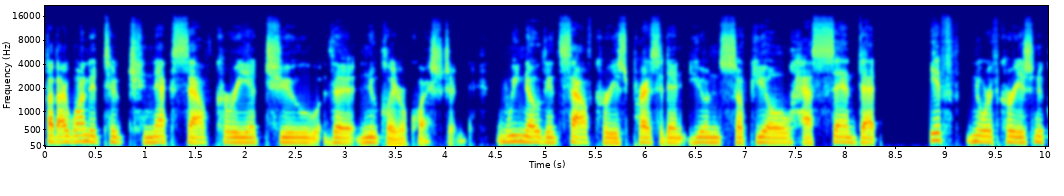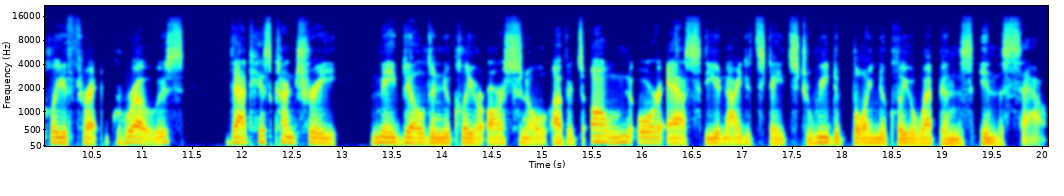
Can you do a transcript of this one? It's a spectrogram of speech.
but I wanted to connect South Korea to the nuclear question. We know that South Korea's President Yoon Suk Yeol has said that if North Korea's nuclear threat grows, that his country may build a nuclear arsenal of its own or ask the United States to redeploy nuclear weapons in the South.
